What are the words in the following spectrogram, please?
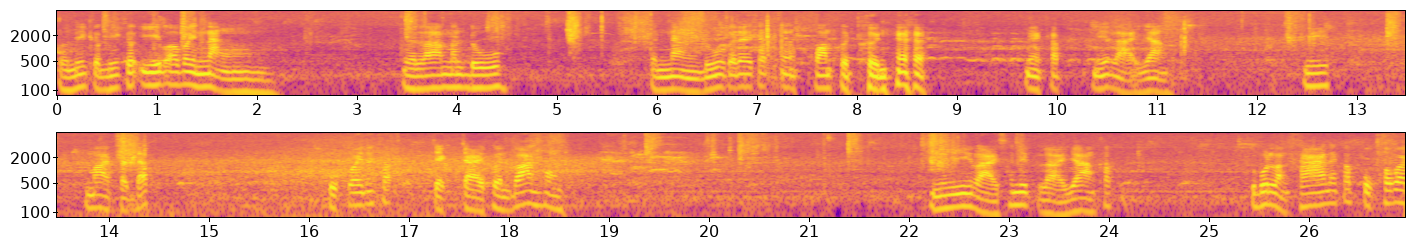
ตัวนี้ก็มีเก้าอี้เอาไว้นั่งเวลามันดูเป็นนั่งดูก็ได้ครับความเพลิดเพลินเนี่ยครับมีหลายอย่างมี ไม้ประดับปลูกไว้นะครับแจกจ่ายเพื่อนบ้านห้องมีหลายชนิดหลายอย่างครับ คือบนหลังคานะครับปลูกเข้าไว้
